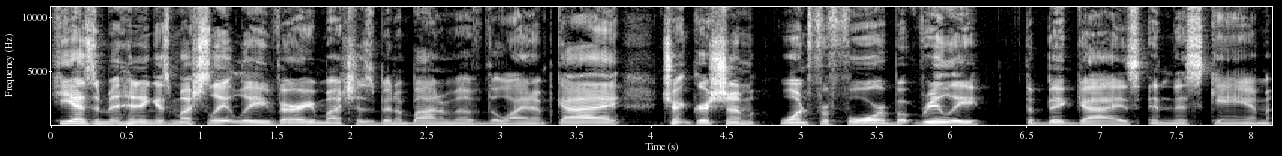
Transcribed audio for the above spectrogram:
He hasn't been hitting as much lately, very much has been a bottom of the lineup guy. Trent Grisham, one for four, but really the big guys in this game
